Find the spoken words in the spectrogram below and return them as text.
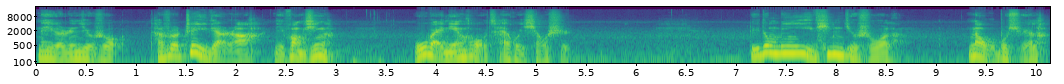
那个人就说。他说：“这一点啊，你放心啊，五百年后才会消失。”吕洞宾一听就说了：“那我不学了，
